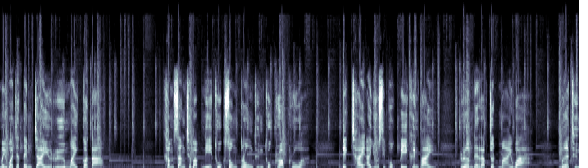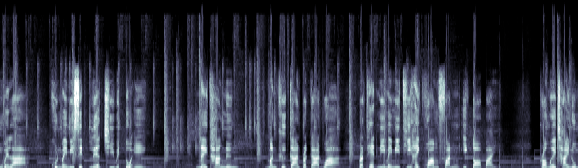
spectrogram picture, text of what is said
ไม่ว่าจะเต็มใจหรือไม่ก็ตามคำสั่งฉบับนี้ถูกส่งตรงถึงทุกครอบครัว เด็กชายอายุ 16 ปีขึ้นไป เริ่มได้รับจดหมายว่า เมื่อถึงเวลา คุณไม่มีสิทธิ์เลือกชีวิตตัวเอง ในทางหนึ่ง มันคือการประกาศว่า ประเทศนี้ไม่มีที่ให้ความฝันอีกต่อไป เพราะเมื่อชายหนุ่ม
